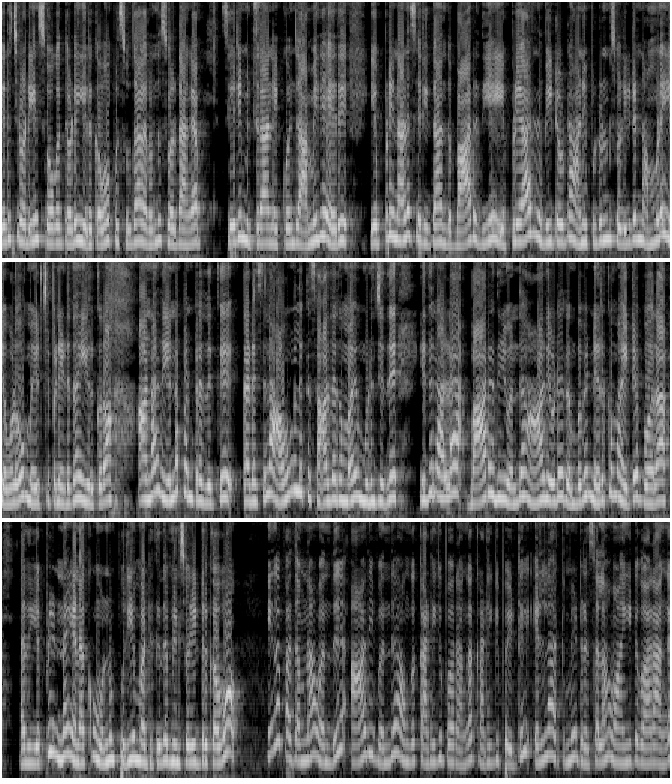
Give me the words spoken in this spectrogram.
எரிச்சலோடையும் சோகத்தோடையும் இருக்கவும் இப்போ சுதாகர் வந்து சொல்கிறாங்க சரி மித்ரா நீ கொஞ்சம் அமைதியாக இரு. எப்படினாலும் சரி தான் அந்த பாரதியை எப்படியாவது இந்த வீட்டை விட்டு அனுப்பிடுன்னு சொல்லிக்கிட்டு நம்மளே எவ்வளோ முயற்சி பண்ணிட்டு தான் இருக்கிறோம். ஆனால் அது என்ன பண்ணுறதுக்கு கடைசியில் அவங்களுக்கு சாதகமாகவே முடிஞ்சுது. இதனால பாரதி வந்து ஆதியோட ரொம்பவே நெருக்கமாயிட்டே போகிறா அது எப்படின்னா எனக்கும் ஒன்றும் புரிய மாட்டேங்குது அப்படின்னு சொல்லிட்டு இருக்கவும் எங்கே பார்த்தோம்னா வந்து ஆதி வந்து அவங்க கடைக்கு போகிறாங்க கடைக்கு போயிட்டு எல்லாருக்குமே ட்ரெஸ் எல்லாம் வாங்கிட்டு வராங்க.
